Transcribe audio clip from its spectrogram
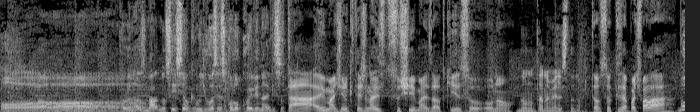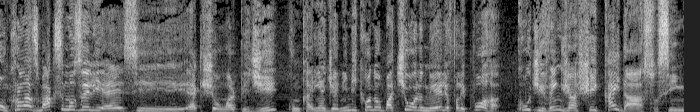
Oh. Coronas Maximus. Não sei se algum de vocês colocou ele na lista também. tá, eu imagino que esteja na lista de sushi mais alto que isso, ou, não. Não, não tá na minha lista, não. Então, se eu quiser, pode falar. Bom, Chronas Maximus, ele é esse action RPG com carinha de anime que quando eu bati o olho nele, eu falei, porra, Code Vein já achei caidaço, assim.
